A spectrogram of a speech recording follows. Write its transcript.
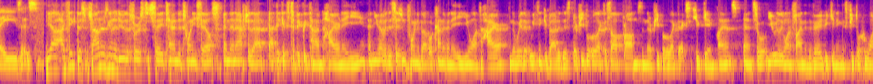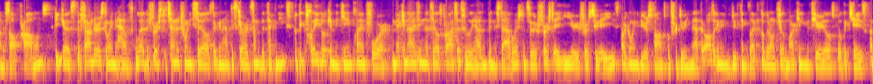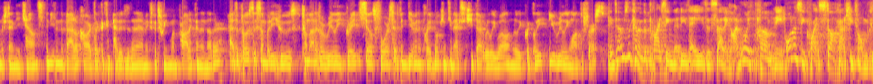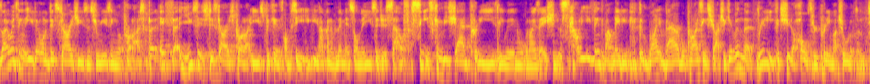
AEs is? Yeah, I think this founder is going to do the first, say, 10 to 20 sales. And then after that, I think it's typically time to hire an AE. And you have a decision point about what kind of an AE you want to hire. And the way that we think about it is there are people who like to solve problems and there are people who like to execute game plans. And so what you really want to find in the very beginning is people who want to solve problems because the founder is going to have led the first 10 or 20 sales. They're going to have discovered some of the techniques, but the playbook and the game plan for mechanizing that sales process really hasn't been established. And so your first AE or your first two AEs are going to be responsible for doing that. They're also going to need to do things like build their own field marketing materials, build the case, understand the accounts, and even the battle cards, like the competitive dynamics between one product and another, as opposed to somebody who's come out of a really great sales force, has been given a playbook and can execute that really well and really quickly. You really want the first. In terms of kind of the pricing that these AEs are selling, I'm always permanently, honestly, quite stuck actually, Tom, because I always think that you don't want to discourage users from using your product. But if usage discouraged product use because obviously you have kind of limits on the usage itself, seats can be shared pretty easily within organizations. How do you think about maybe the right variable pricing structure, given that really you could shoot a hole through pretty much all of them?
